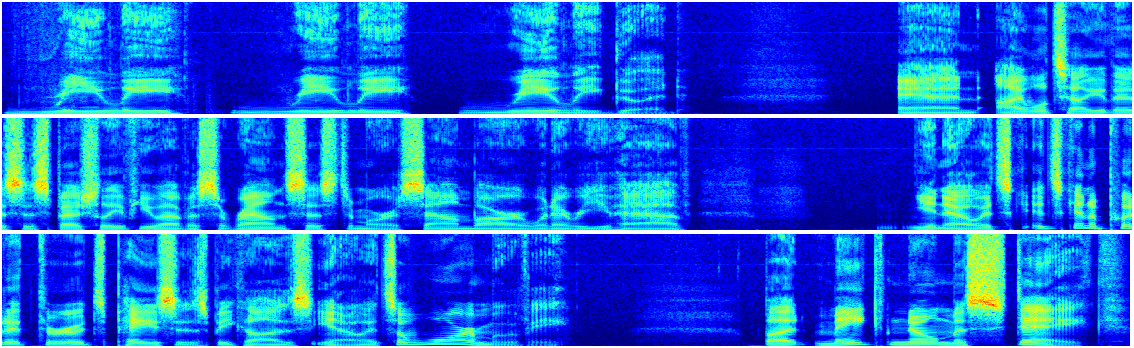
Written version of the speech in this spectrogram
really, really, really good. And I will tell you this, especially if you have a surround system or a sound bar or whatever you have, you know, it's it's going to put it through its paces because, you know, it's a war movie. But make no mistake,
